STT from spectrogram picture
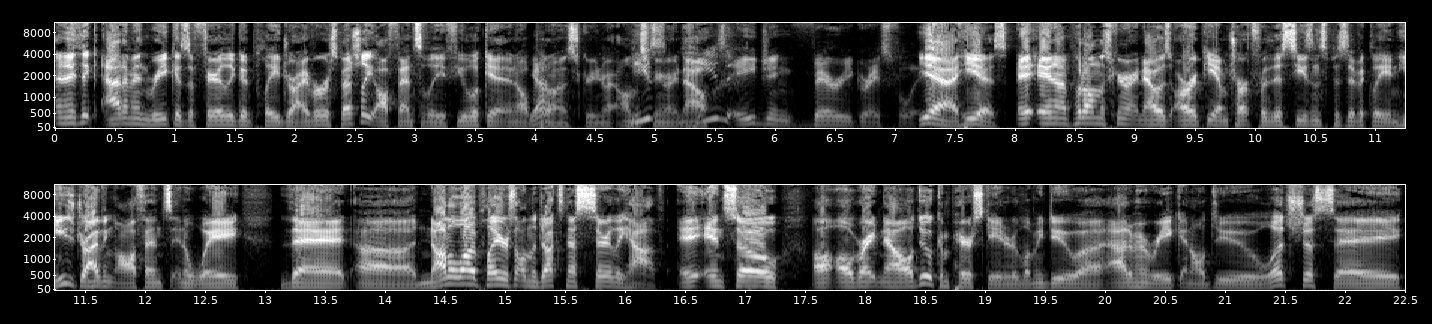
and I think Adam Henrique is a fairly good play driver, especially offensively. If you look at and I'll Yeah. put on the screen right on the screen right now. He's aging very gracefully. Yeah, he is. A- And I put on the screen right now his RPM chart for this season specifically, and he's driving offense in a way that uh, not a lot of players on the Ducks necessarily have. A- And so uh, I'll right now I'll do a compare skater. Let me do uh, Adam Henrique, and I'll do let's just say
